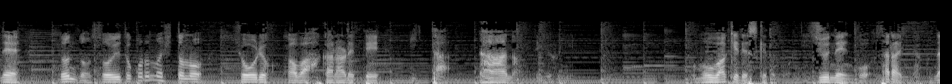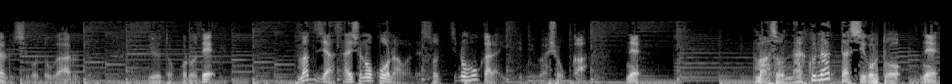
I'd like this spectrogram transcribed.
ね、どんどんそういうところの人の省力化は図られていったなぁなんていうふうに思うわけですけども、20年後、さらになくなる仕事があるというところで、まずじゃあ最初のコーナーはね、そっちの方から行ってみましょうか。ね。まあその亡くなった仕事、ね、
